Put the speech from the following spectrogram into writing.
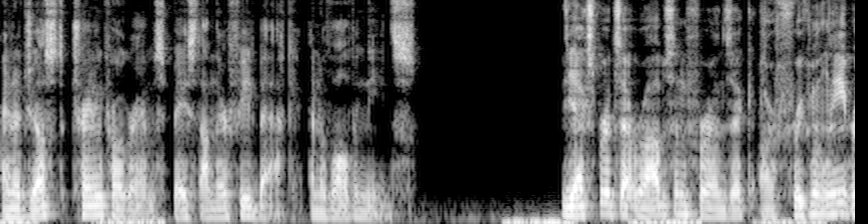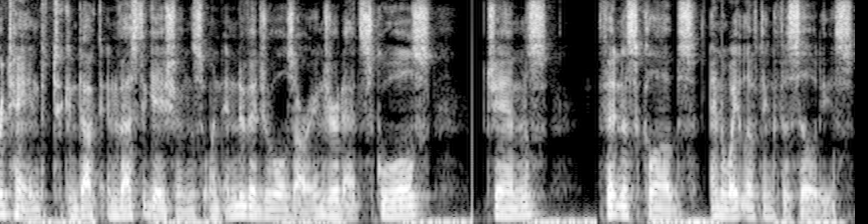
and adjust training programs based on their feedback and evolving needs. The experts at Robson Forensic are frequently retained to conduct investigations when individuals are injured at schools, gyms, fitness clubs, and weightlifting facilities.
